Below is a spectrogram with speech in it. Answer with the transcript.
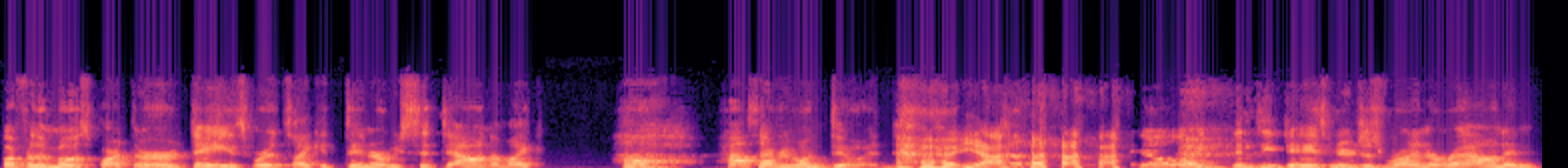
But for the most part, there are days where it's like at dinner we sit down. And I'm like, ah, how's everyone doing? yeah. you know, like busy days when you're just running around. And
